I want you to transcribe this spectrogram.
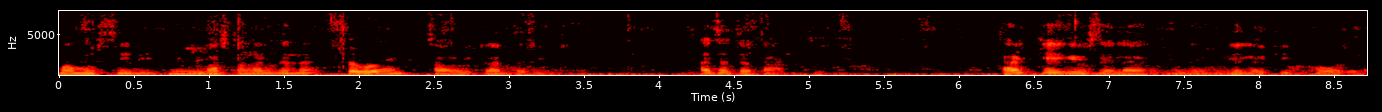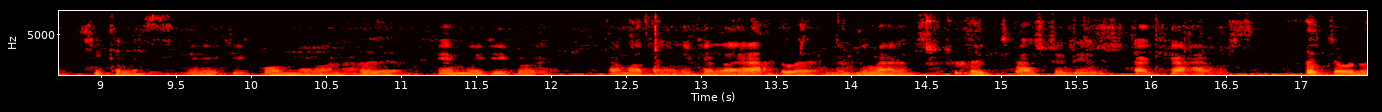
মামুর সিঁড়ি বাসটা লাগছে না স্বাভাবিক স্বাভাবিক রাখতে আচ্ছা আচ্ছা থাক থাক গেছে এলে কি করে কি কম নেবা না হ্যাঁ এমনি কি করে তা মাথা মাথা খেলায়া। এটা আনছে আচ্ছা দিন তাকে কে বসছে আচ্ছা মানে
